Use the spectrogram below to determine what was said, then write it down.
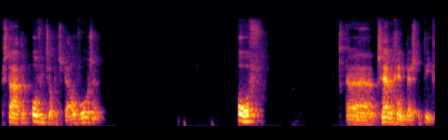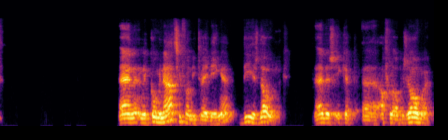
staat er of iets op het spel voor ze, of uh, ze hebben geen perspectief. En een combinatie van die twee dingen, die is dodelijk. dus ik heb uh, afgelopen zomer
